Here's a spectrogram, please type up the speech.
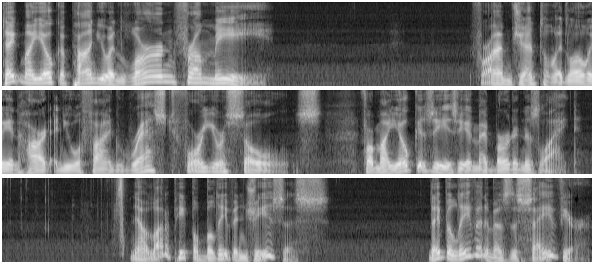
Take my yoke upon you and learn from me. For I am gentle and lowly in heart, and you will find rest for your souls. For my yoke is easy and my burden is light. Now, a lot of people believe in Jesus. They believe in him as the Savior.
